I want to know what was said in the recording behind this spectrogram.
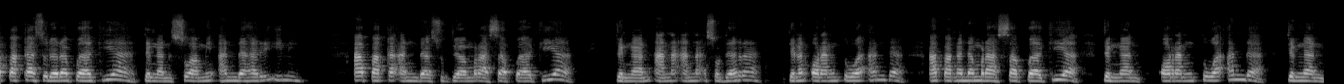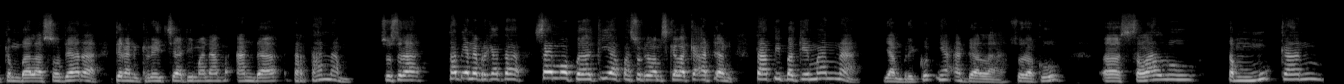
Apakah saudara bahagia dengan suami Anda hari ini? Apakah Anda sudah merasa bahagia dengan anak-anak saudara, dengan orang tua Anda? Apakah Anda merasa bahagia dengan orang tua Anda, dengan gembala saudara, dengan gereja di mana Anda tertanam? Saudara, tapi Anda berkata, saya mau bahagia Saudara dalam segala keadaan. Tapi bagaimana? Yang berikutnya adalah, saudaraku, eh, selalu temukan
